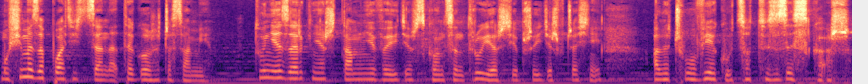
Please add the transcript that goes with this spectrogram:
Musimy zapłacić cenę tego, że czasami tu nie zerkniesz, tam nie wyjdziesz, skoncentrujesz się, przyjdziesz wcześniej, ale człowieku, co ty zyskasz?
